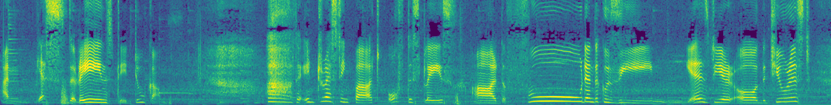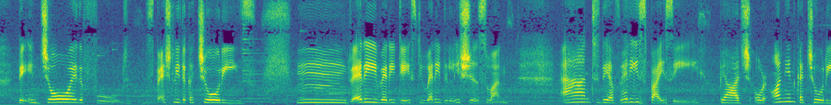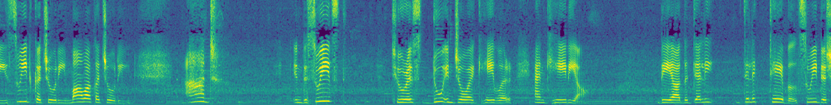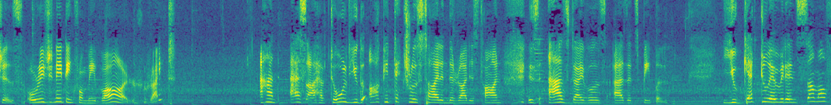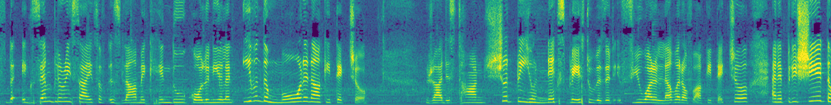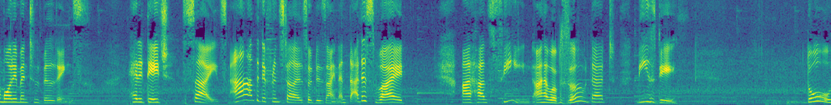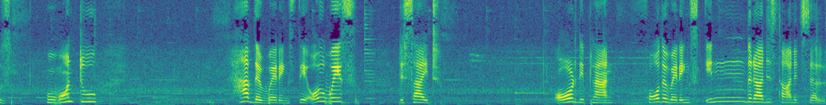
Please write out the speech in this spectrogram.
And yes, the rains, they do come. Ah, the interesting part of this place are the food and the cuisine. Yes, dear, all the tourists they enjoy the food, especially the kachoris. Mmm, very, very tasty, very delicious one. And they are very spicy. Pyaj or onion kachori, sweet kachori, mawa kachori. And in the sweets, tourists do enjoy ghevar and gheria. They are the deli delectable sweet dishes originating from Mewar, right? And as I have told you, the architectural style in the Rajasthan is as diverse as its people. You get to evidence some of the exemplary sites of Islamic, Hindu, colonial, and even the modern architecture. Rajasthan should be your next place to visit if you are a lover of architecture and appreciate the monumental buildings, heritage sites, and the different styles of design. And that is why I have seen, I have observed that these days, those who want to have their weddings, they always decide or they plan for the weddings in the Rajasthan itself.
